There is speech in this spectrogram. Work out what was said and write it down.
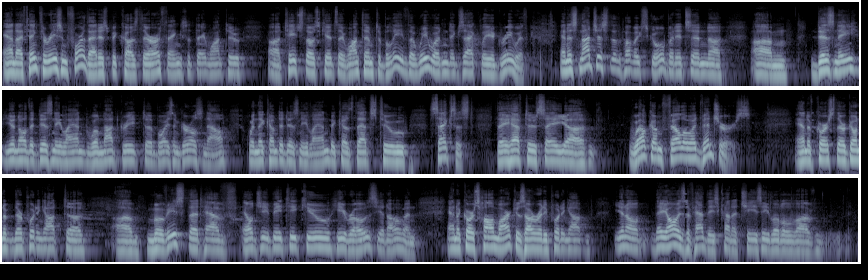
And I think the reason for that is because there are things that they want to uh, teach those kids, they want them to believe that we wouldn't exactly agree with. And it's not just in the public school, but it's in uh, um, Disney, you know that Disneyland will not greet uh, boys and girls now when they come to Disneyland because that's too sexist. They have to say, uh, welcome fellow adventurers. And of course, they're going to, they're putting out uh, movies that have LGBTQ heroes, you know, and, and of course, Hallmark is already putting out, you know, they always have had these kind of cheesy little uh,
